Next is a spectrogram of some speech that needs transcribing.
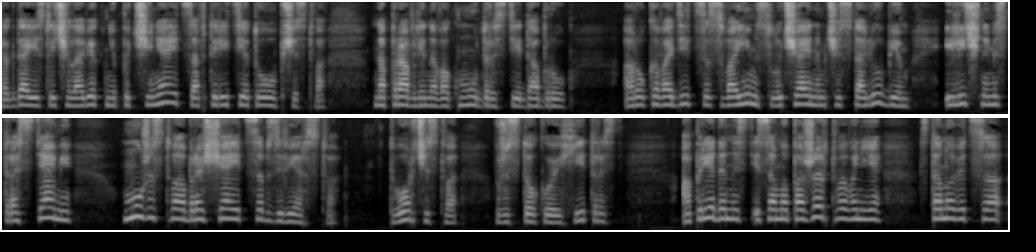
Тогда, если человек не подчиняется авторитету общества, направленного к мудрости и добру, а руководится своим случайным честолюбием и личными страстями, мужество обращается в зверство, творчество — в жестокую хитрость, а преданность и самопожертвование — становится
